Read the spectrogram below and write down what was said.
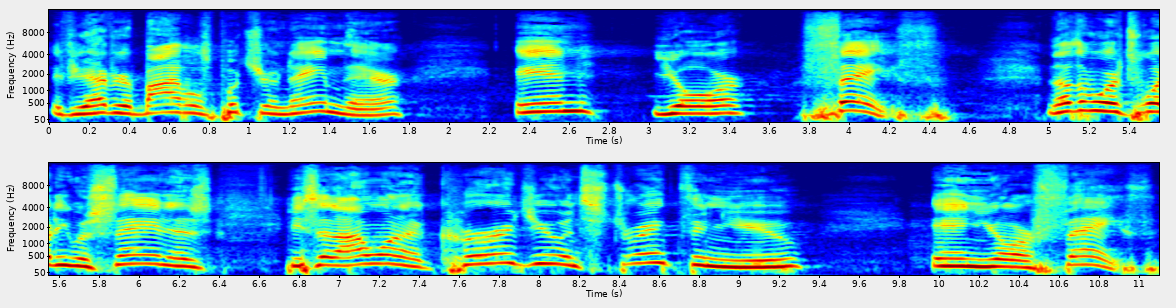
If you have your Bibles, put your name there in your faith. In other words, what he was saying is, he said, I want to encourage you and strengthen you in your faith.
